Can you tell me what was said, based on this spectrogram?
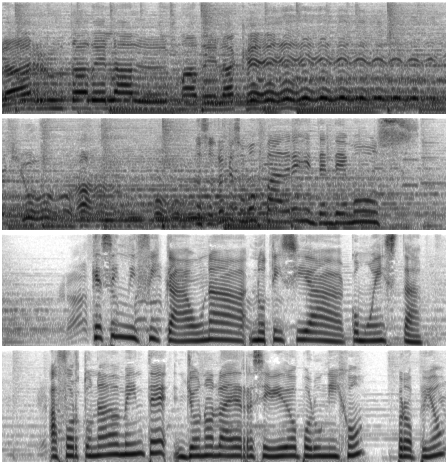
la ruta del alma de la que yo. Nosotros que somos padres entendemos qué significa una noticia como esta. Afortunadamente yo no la he recibido por un hijo propio,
